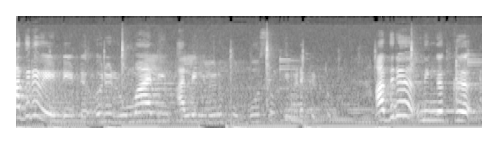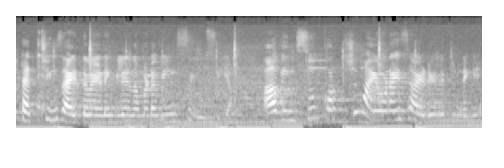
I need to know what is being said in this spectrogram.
അതിന് വേണ്ടിയിട്ട് ഒരു റുമാലിയും അല്ലെങ്കിൽ ഒരു കുബൂസും ഇവിടെ കിട്ടും. അതിന് നിങ്ങൾക്ക് ടച്ചിങ്സ് ആയിട്ട് വേണമെങ്കിൽ നമ്മുടെ വിങ്സ് യൂസ് ചെയ്യാം. ആ വിങ്സ് കുറച്ച് മയോണൈസ് ആഡ് ചെയ്തിട്ടുണ്ടെങ്കിൽ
